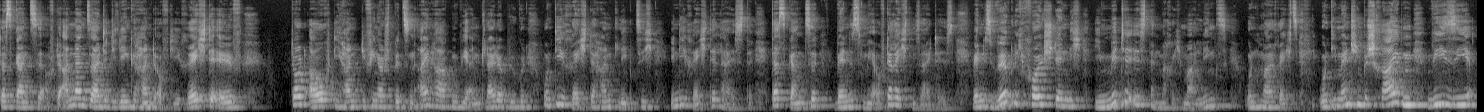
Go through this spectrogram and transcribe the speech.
Das Ganze auf der anderen Seite, die linke Hand auf die rechte Elf Dort auch die Hand, die Fingerspitzen einhaken wie einen Kleiderbügel und die rechte Hand legt sich in die rechte Leiste. Das Ganze, wenn es mehr auf der rechten Seite ist. Wenn es wirklich vollständig die Mitte ist, dann mache ich mal links und mal rechts. Und die Menschen beschreiben, wie sie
